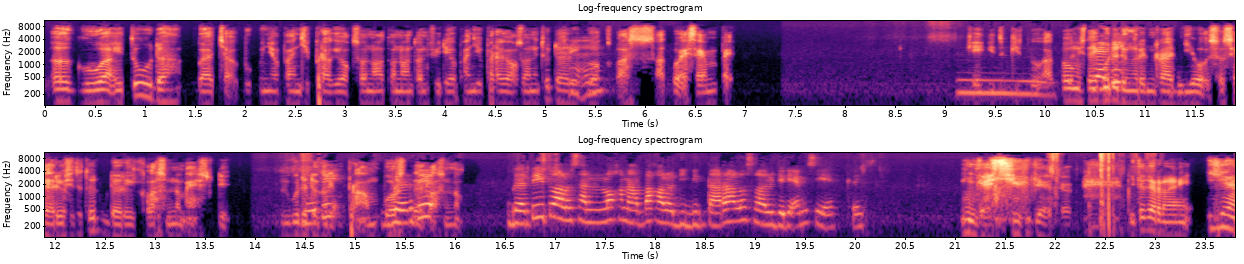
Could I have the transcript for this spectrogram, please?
Eh, gua itu udah baca bukunya Panji Pragiwaksono atau nonton video Panji Pragiwaksono itu dari gua Mm-mm. kelas 1 SMP kayak hmm, gitu-gitu atau misalnya gua udah dengerin radio seserius itu tuh dari kelas 6 SD Gua udah Berarti- dengerin Prambors dari berarti- kelas 6 berarti itu alasan lo kenapa kalau di Bintara lo selalu jadi MC ya, Chris? enggak juga dong itu karena iya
